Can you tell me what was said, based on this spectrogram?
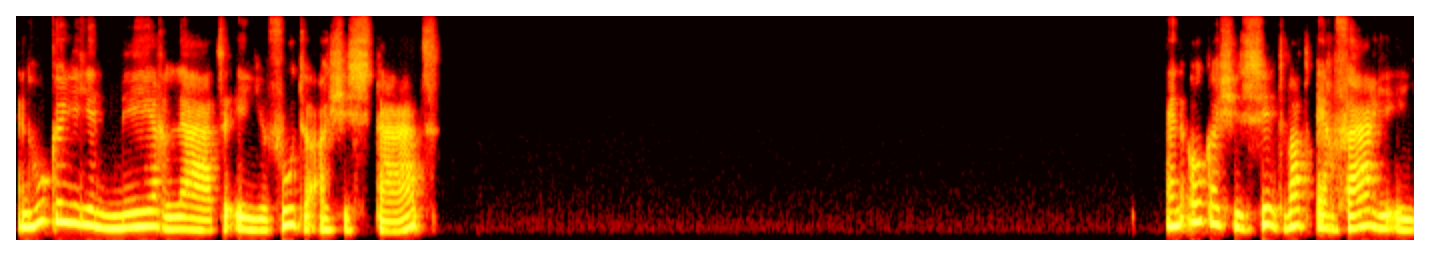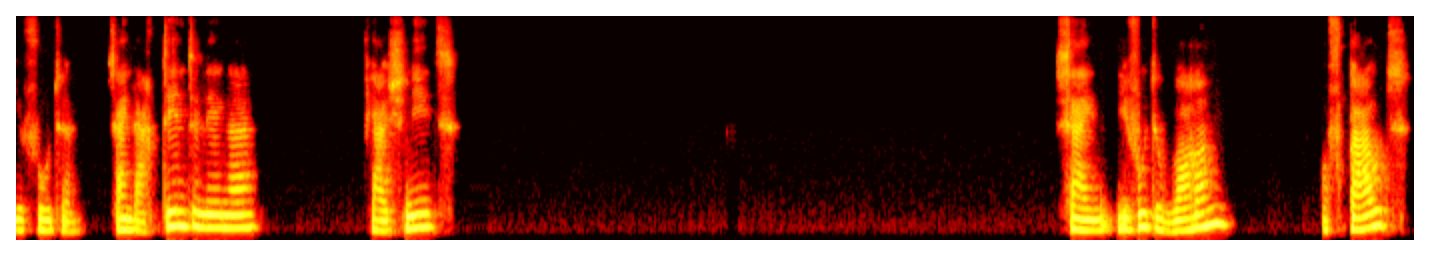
En hoe kun je je neerlaten in je voeten als je staat? En ook als je zit, wat ervaar je in je voeten? Zijn daar tintelingen? Of juist niet? Zijn je voeten warm of koud?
